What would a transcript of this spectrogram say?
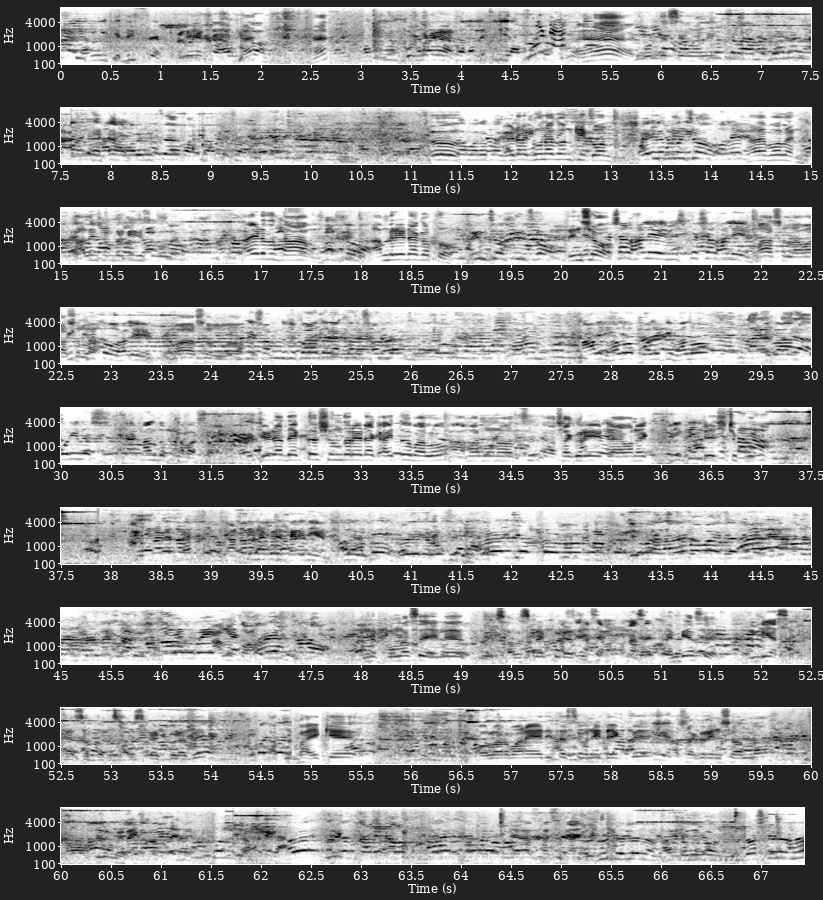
হ্যাঁ? হ্যাঁ করতেছি মানে। এটার গুণাগুণ কি কোন? হ্যাঁ বলেন। আলিম সম্পর্কে কিছু বলেন। এটা তো দাম। আপনার এটা কত? তিনশো? তিনশো তিনশো স্পেশাল হালিম স্পেশাল হালিম। মাশাল্লাহ মাশাল্লাহ। বিখ্যাত হালিম। মাশাল্লাহ। এখানে সব কিছু পাওয়া সর্বমূল্য কম মাল ভালো কোয়ালিটি ভালো এবং পরিবেশ বান্ধব খাবার সব। যেটা দেখতেও সুন্দর এটা খাইতেও ভালো আমার মনে হচ্ছে। আশা করি এটা অনেক টেস্টফুল ছেড়ে দিন আপনার ফোন আছে এলে সাবস্ক্রাইব করে দিই আমার ফোন আছে? এমবি আছে এমবি আছে। হ্যাঁ স্যার সাবস্ক্রাইব করে দিই আপনার ভাইকে ফলোয়ার বানিয়ে দিতেছে উনি দেখবে আশা করি ইনশাল্লাহ দশ টাকা না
